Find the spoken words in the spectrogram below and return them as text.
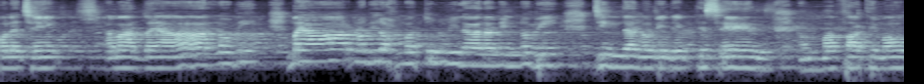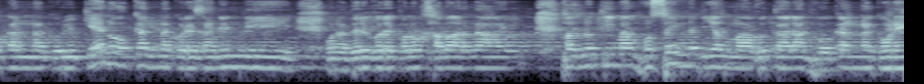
বলেছে। আমার দয়ার নবী, মায়ার নবী রহমাতুল্লিল আলামিন নবী, জিন্দা নবী দেখতেছেন। আম্মা ফাতিমাও কান্না করে, কেন কান্না করে জানেননি? ওনাদের ঘরে কোনো খাবার নাই। হযরত ইমাম হোসেন রাদিয়াল্লাহু তাআলা আনহু কান্না করে,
